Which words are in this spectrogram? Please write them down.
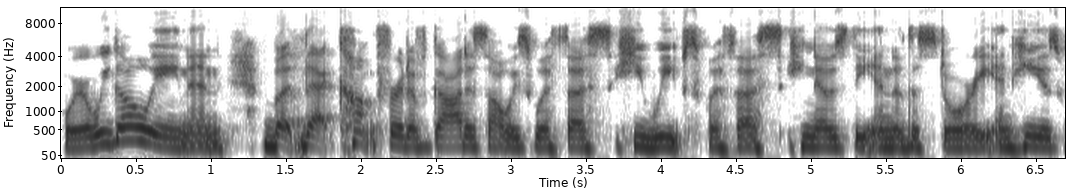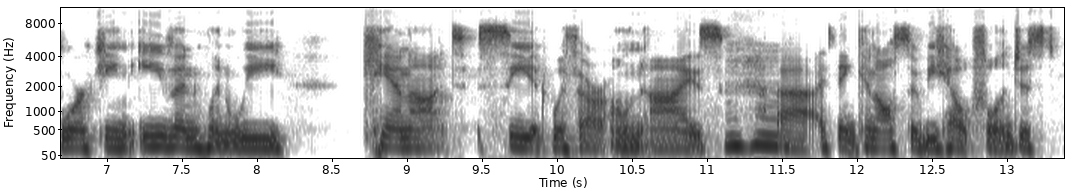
where are we going? And but that comfort of God is always with us. He weeps with us. He knows the end of the story and he is working even when we cannot see it with our own eyes. Mm-hmm. uh, I think can also be helpful and just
